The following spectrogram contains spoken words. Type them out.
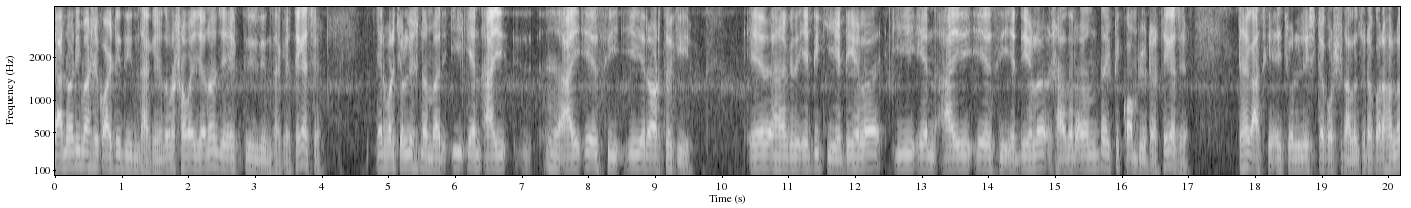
জানুয়ারি মাসে কয়টি দিন থাকে? তোমরা সবাই জানো যে একত্রিশ দিন থাকে ঠিক আছে? এরপর চল্লিশ নাম্বার ইএনআই আইএসি এর অর্থ কি? এর হ্যাঁ, এটি কি? এটি হলো ইএনআইএসি এটি হলো সাধারণত একটি কম্পিউটার ঠিক আছে? যাই হোক আজকে এই চল্লিশটা কোশ্চেন আলোচনা করা হলো।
